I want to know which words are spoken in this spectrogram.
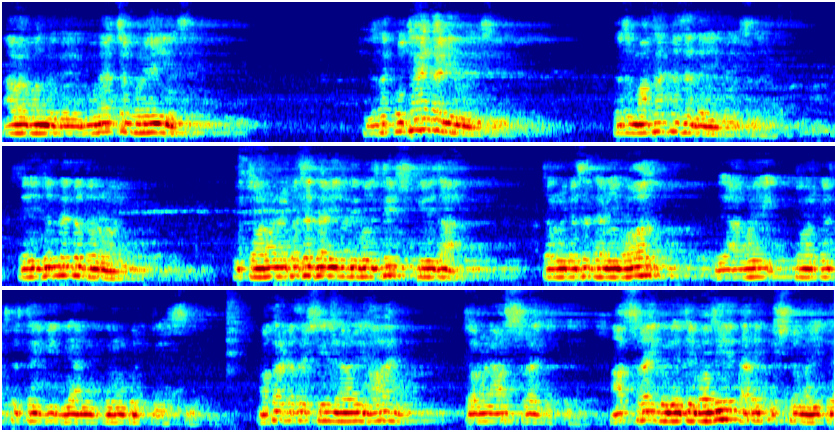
আবার বন্ধ করে মনে হচ্ছে মরেই গেছে কোথায় দাঁড়িয়ে বলেছিল মাথার কাছে দাঁড়িয়ে বলেছিল সেই জন্যই তো ধর হয় তুই চরণের কাছে দাঁড়িয়ে যদি বলতিস ফিরে যা। চরণের কাছে দাঁড়িয়ে বল যে আমি তোমার কাছ থেকে জ্ঞান গ্রহণ করতে এসেছি। মাথার কাছে শিরে দাঁড়িয়ে হয় চরণে আশ্রয় করতে আশ্রয় করিয়াছে বজে তারে কৃষ্ণ নাহিতে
